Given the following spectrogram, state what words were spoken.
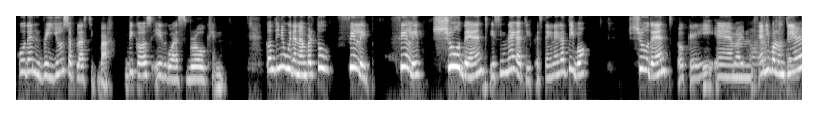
Couldn't reuse a plastic bag because it was broken. Continue with the number two, Philip. Philip shouldn't is in negative, está en negativo. Shouldn't, okay. um, any volunteer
